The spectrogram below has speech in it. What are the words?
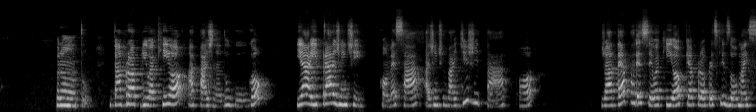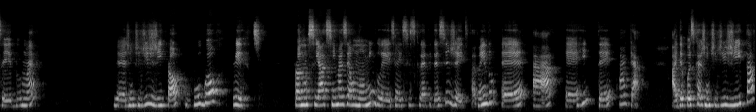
Pronto. Então, a Pro abriu aqui, ó, a página do Google. E aí, para a gente começar, a gente vai digitar, ó. Já até apareceu aqui, ó, porque a Pro pesquisou mais cedo, né? E aí a gente digita, ó, Google Earth. Pronuncia assim, mas é um nome inglês, e aí se escreve desse jeito, tá vendo? E-A-R-T-H. Aí depois que a gente digita,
